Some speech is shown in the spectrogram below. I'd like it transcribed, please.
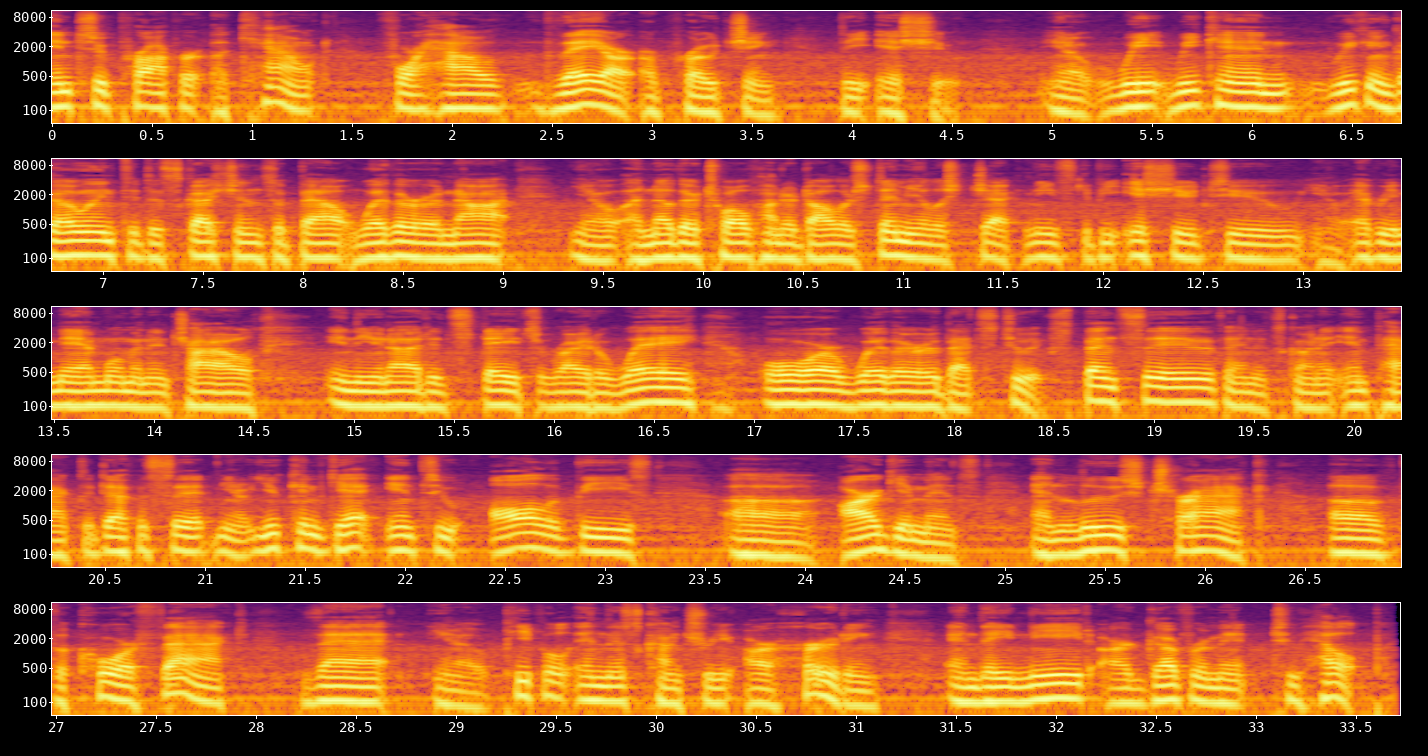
into proper account for how they are approaching the issue. You know, we, we can we can go into discussions about whether or not you know another $1,200 stimulus check needs to be issued to you know every man, woman, and child in the United States right away, or whether that's too expensive and it's going to impact the deficit. You know, you can get into all of these uh, arguments and lose track of the core fact that you know people in this country are hurting and they need our government to help.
